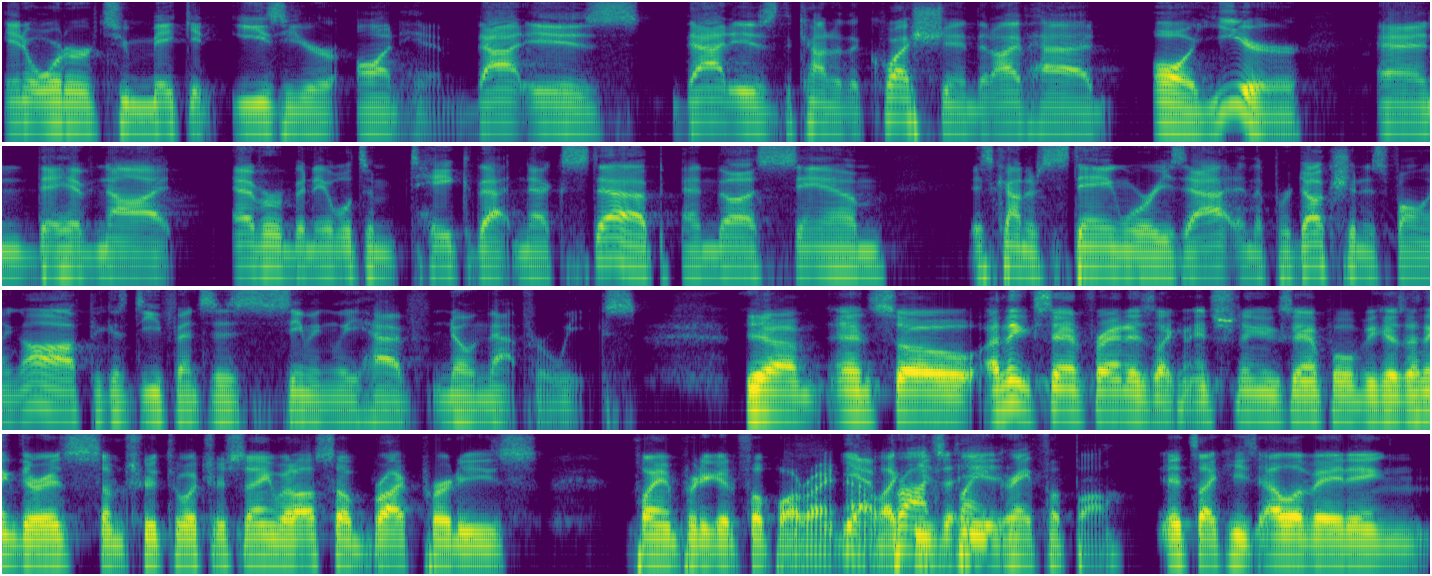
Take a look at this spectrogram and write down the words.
in order to make it easier on him? That is that is the kind of the question that I've had all year. And they have not ever been able to take that next step. And thus, Sam is kind of staying where he's at, and the production is falling off because defenses seemingly have known that for weeks. Yeah, and so I think San Fran is like an interesting example because I think there is some truth to what you're saying, but also Brock Purdy's playing pretty good football right now. Yeah, like Brock's he's playing he, great football. It's like he's elevating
